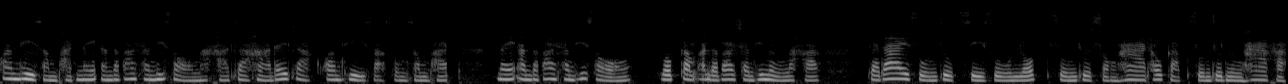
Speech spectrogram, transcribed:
ความถี่สัมพัทธ์ในอันธพาคชั้นที่ 2 นะคะ จะหาได้จากความถี่สะสมสัมพัทธ์ในอันธพาคชั้นที่ 2 ลบกับอันธพาคชั้นที่ 1 นะคะ จะได้ 0.40 ลบ 0.25 เท่ากับ 0.15 ค่ะ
